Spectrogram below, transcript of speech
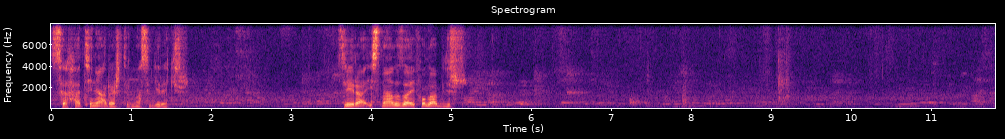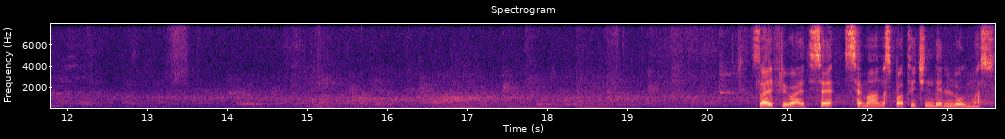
Sıhhatini araştırması gerekir. Zira isnadı zayıf olabilir. Zayıf rivayet ise sema ispatı için delil olmaz.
